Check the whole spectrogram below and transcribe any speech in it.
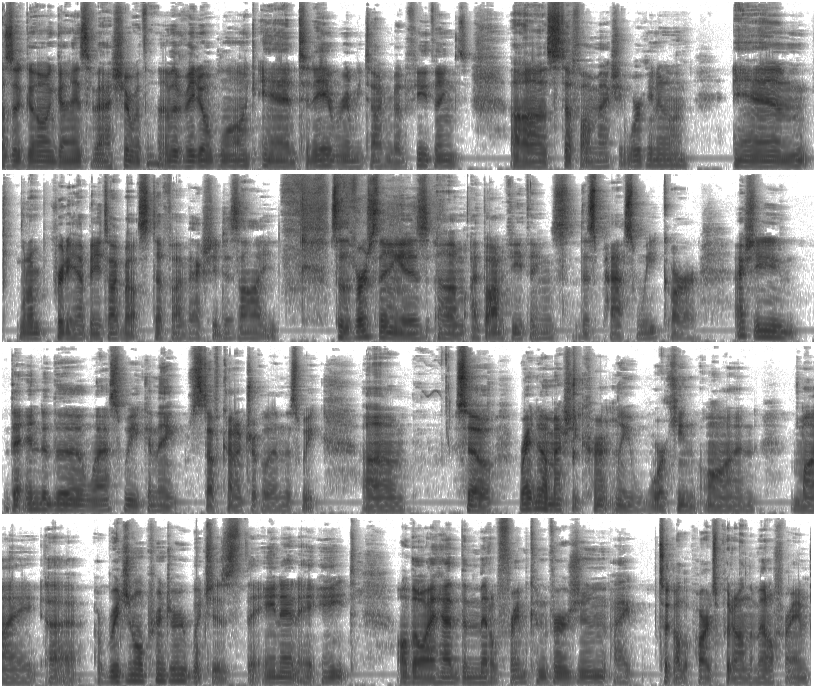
How's it going guys? Vash here with another video blog and today we're going to be talking about a few things, uh, stuff I'm actually working on and what I'm pretty happy to talk about stuff I've actually designed. So the first thing is um, I bought a few things this past week or actually the end of the last week and then stuff kind of trickled in this week. Um, so right now I'm actually currently working on my uh, original printer which is the ANET A8 although I had the metal frame conversion, I took all the parts, put it on the metal frame.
